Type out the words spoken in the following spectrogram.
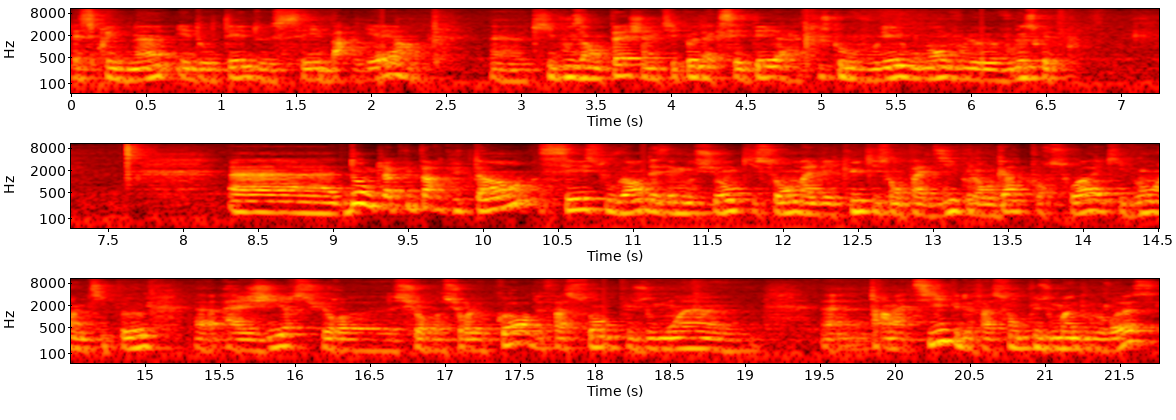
l'esprit humain est doté de ces barrières qui vous empêche un petit peu d'accéder à tout ce que vous voulez au moment vous le, souhaitez. Euh, donc la plupart du temps, c'est souvent des émotions qui sont mal vécues, qui ne sont pas dites, que l'on garde pour soi et qui vont un petit peu euh, agir sur, le corps de façon plus ou moins dramatique, de façon plus ou moins douloureuse.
